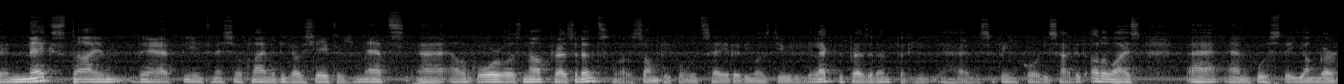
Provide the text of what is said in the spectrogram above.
The next time that the international climate negotiators met, uh, Al Gore was not president. Well, some people would say that he was duly elected president, but he, uh, the Supreme Court decided otherwise, uh, and Bush the younger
